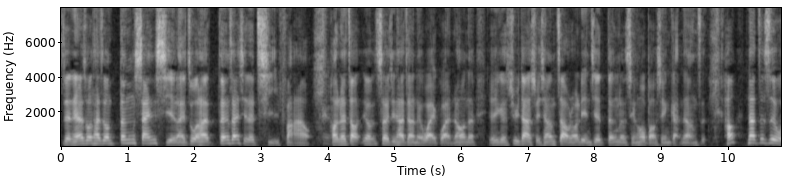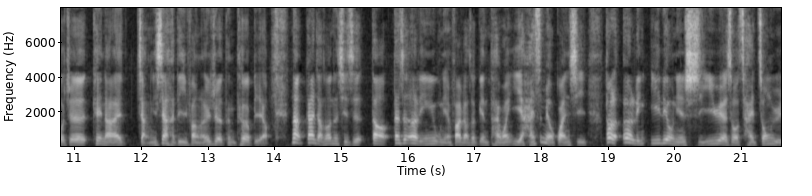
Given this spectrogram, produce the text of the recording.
人家说它是用登山鞋来做它登山鞋的启发哦。好，那造用设计它这样的外观，然后呢有一个巨大水箱罩，然后连接灯的前后保险杆这样子。好，那这是我觉得可以拿来讲一下的地方了，就觉得很特别哦。那刚才讲说呢，其实到但是二零一五年发表时候跟台湾也还是没有关系，到了二零一六年十一月的时候才终于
